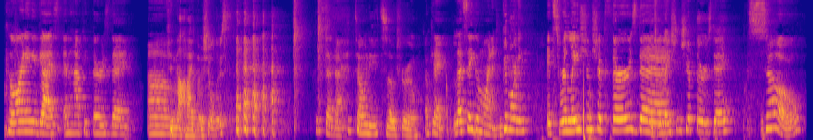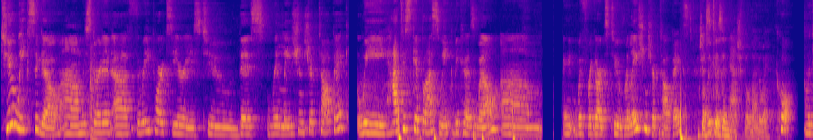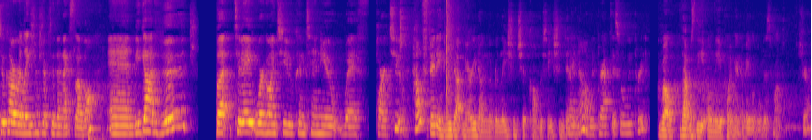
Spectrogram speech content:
Good morning, you guys, and happy Thursday. Um, Cannot hide those shoulders. who said that? Tony, it's so true. Okay, let's say good morning. Good morning. It's Relationship Thursday. It's Relationship Thursday. So, two weeks ago, um, we started a three part series to this relationship topic. We had to skip last week because, well, um, eh, with regards to relationship topics. Jessica's took, in Nashville, by the way. Cool. We took our relationship to the next level and we got hit. But today we're going to continue with part two. How fitting we got married on the relationship conversation day. I know, we practice what we preach. Well, that was the only appointment available this month. Sure.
